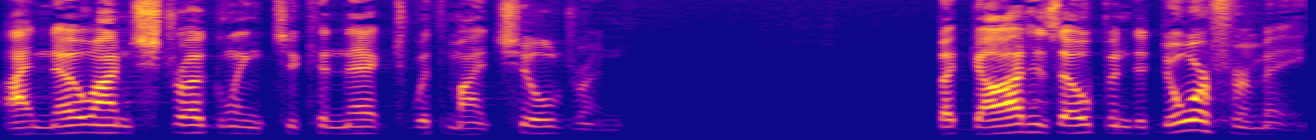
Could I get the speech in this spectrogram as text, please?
I know I'm struggling to connect with my children. But God has opened a door for me.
